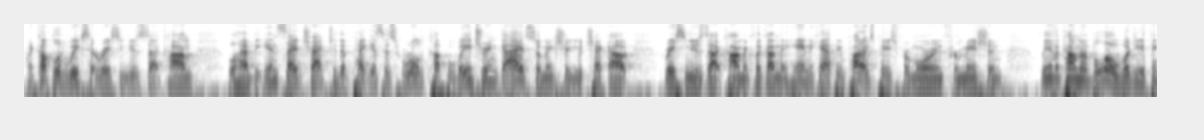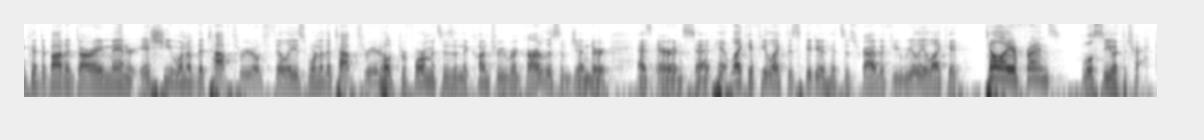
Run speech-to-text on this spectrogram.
In a couple of weeks at racingdudes.com, we'll have the inside track to the Pegasus World Cup wagering guide, so make sure you check out racingdudes.com and click on the handicapping products page for more information. Leave a comment below. What do you think about Adare Manor? Is she one of the top three-year-old fillies, one of the top three-year-old performances in the country, regardless of gender, as Aaron said? Hit like if you like this video. Hit subscribe if you really like it. Tell all your friends. We'll see you at the track.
